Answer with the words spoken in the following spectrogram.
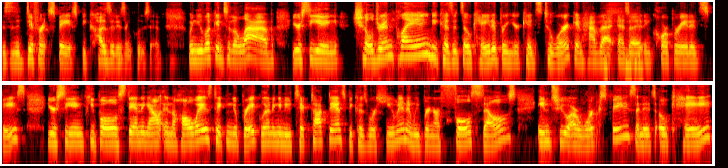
This is a different space because it is inclusive. When you look into the lab, you're seeing children playing playing because it's okay to bring your kids to work and have that as an incorporated space. You're seeing people standing out in the hallways, taking a break, learning a new TikTok dance because we're human and we bring our full selves into our workspace. And it's okay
